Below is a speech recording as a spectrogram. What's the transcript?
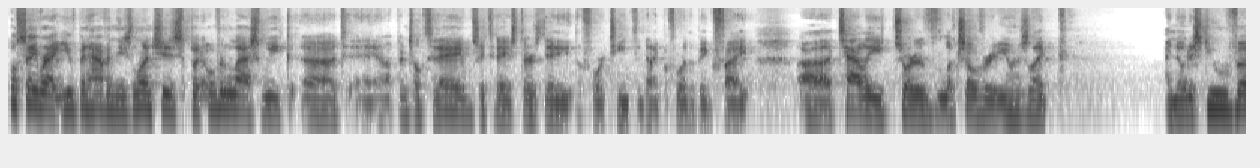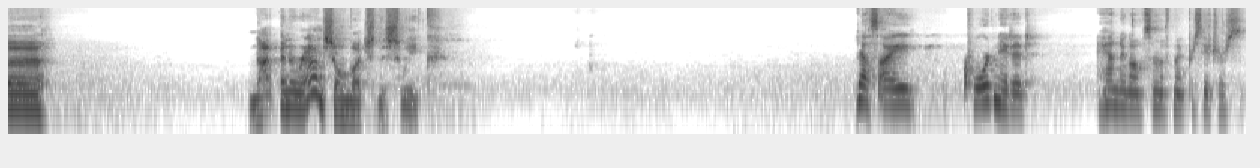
we'll say right. You've been having these lunches, but over the last week, uh, t- uh, up until today, we'll say today is Thursday, the fourteenth, the night before the big fight. Uh, Tally sort of looks over at you and is like, "I noticed you've uh, not been around so much this week." Yes, I coordinated handing off some of my procedures.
